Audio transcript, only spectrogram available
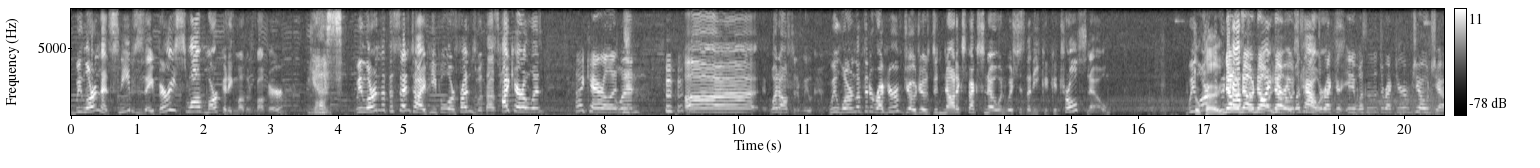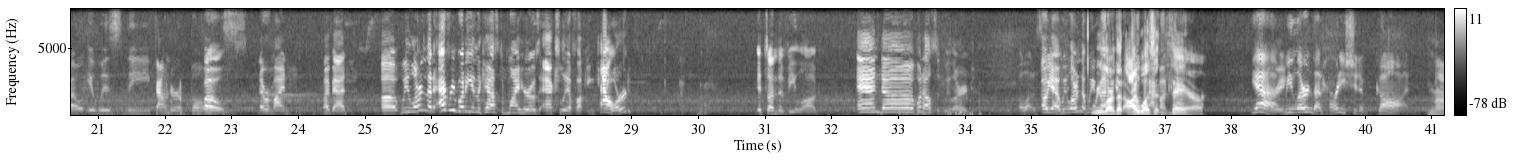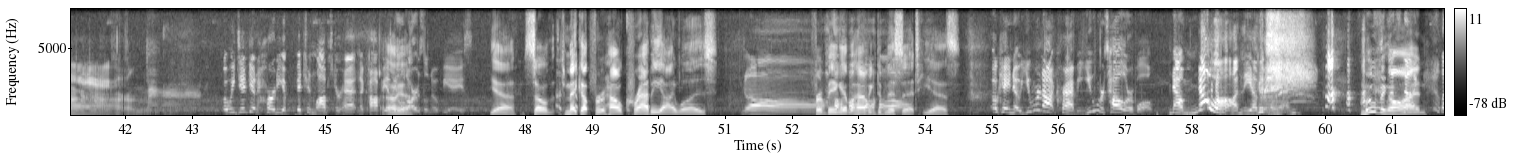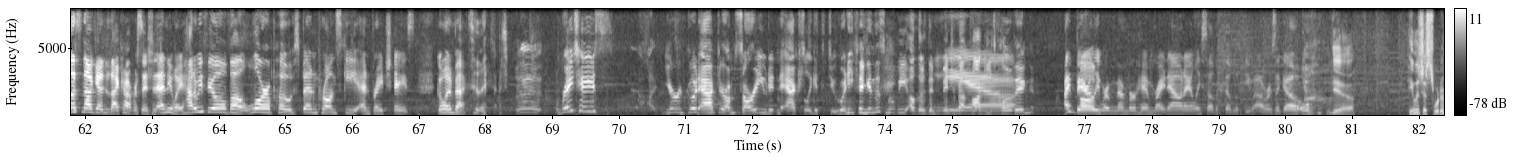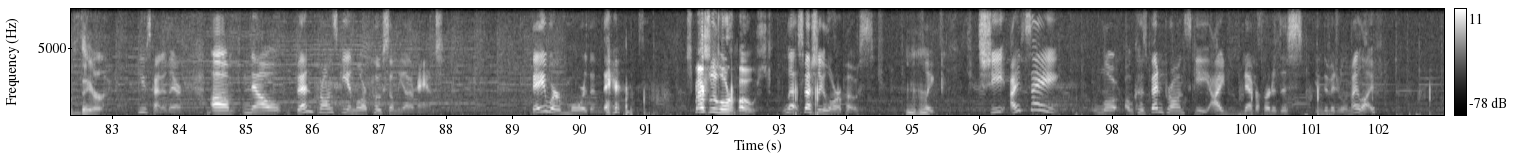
we learned that Sneebs is a very suave marketing motherfucker. Yes. We learned that the Sentai people are friends with us. Hi, Carolyn. Hi, Carolyn. Lynn. uh, what else did we? We learned that the director of JoJo's did not expect snow and wishes that he could control snow. We Okay. No, no, no, no. Hero It is wasn't cowards. the director. It wasn't the director of JoJo. It was the founder of Bones. Bones. Never mind. My bad. Uh, we learned that everybody in the cast of My Hero is actually a fucking coward. It's on the vlog. And uh, what else did we learn? A lot of Oh yeah, we learned that we. We learned that I wasn't there. track. There. Yeah, Sorry. we learned that Hardy should have gone. But we did get Hardy a bitchin' lobster hat and a copy of Oh, the yeah. old Arslan OVAs. Yeah. So to make up for how crabby I was Oh. for being able having to miss it, yes. Okay, no, you were not crabby. You were tolerable. Now Noah, on the other hand, Moving Let's on. Not, let's not get into that conversation. Anyway, how do we feel about Laura Post, Ben Pronsky, and Ray Chase? Going back to that. uh, Ray Chase, you're a good actor. I'm sorry you didn't actually get to do anything in this movie other than bitch about Pocky's clothing. I barely Um, remember him right now, and I only saw the film a few hours ago. Yeah. He was just sort of there. he was kind of there. Um, now, Ben Pronsky and Laura Post, on the other hand, they were more than there. Especially Laura Post. Le- especially Laura Post. Mhm. Like, she, I'd say, because Ben Pronsky, I never heard of this individual in my life.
